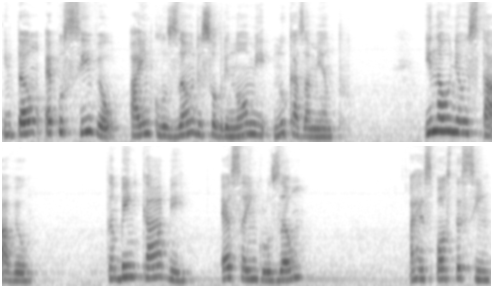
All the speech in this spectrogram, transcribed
Então, é possível a inclusão de sobrenome no casamento. E na união estável, também cabe essa inclusão? A resposta é sim.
